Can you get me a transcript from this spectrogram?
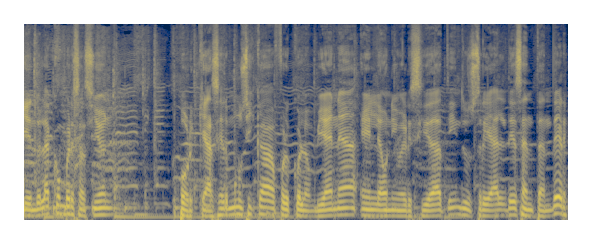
Siguiendo la conversación, ¿por qué hacer música afrocolombiana en la Universidad Industrial de Santander?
